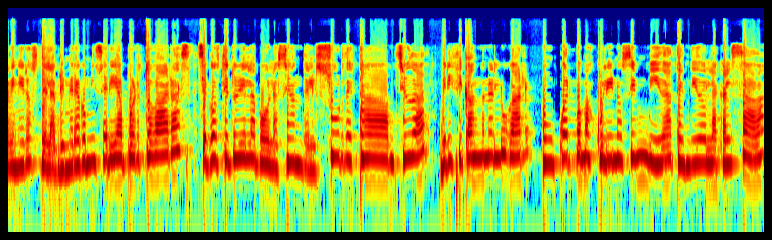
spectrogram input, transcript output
carabineros de la primera comisaría Puerto Varas se constituye en la población del sur de esta ciudad, verificando en el lugar un cuerpo masculino sin vida tendido en la calzada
